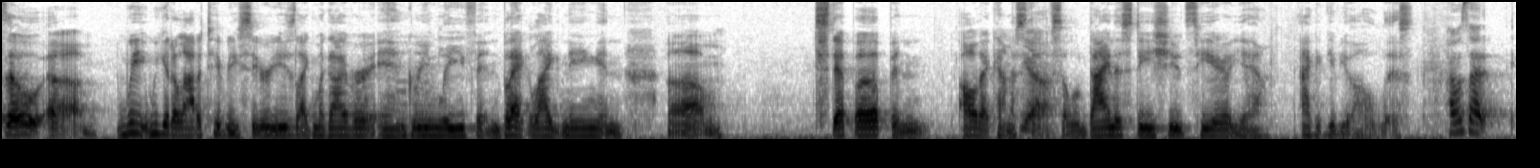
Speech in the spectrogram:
so um, we we get a lot of TV series like MacGyver and mm -hmm. Greenleaf and Black Lightning and um, Step Up and all that kind of stuff. So Dynasty shoots here. Yeah, I could give you a whole list. How has that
